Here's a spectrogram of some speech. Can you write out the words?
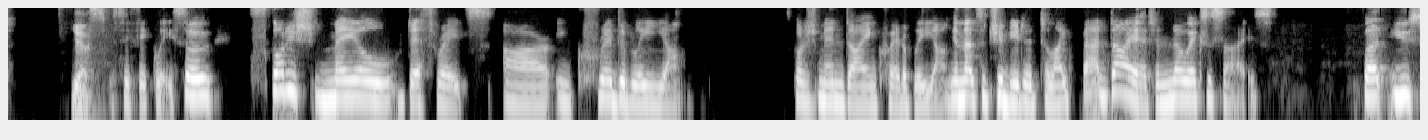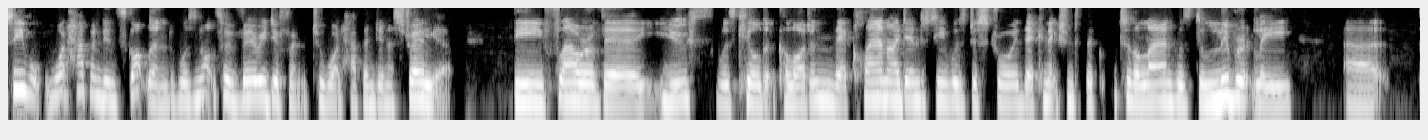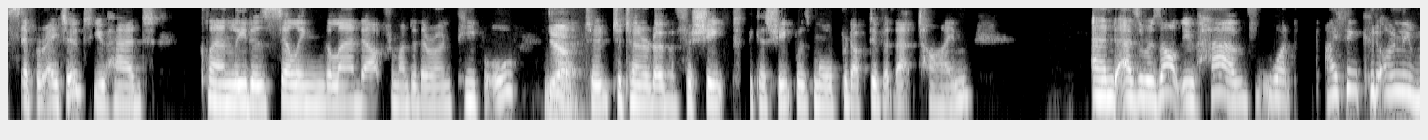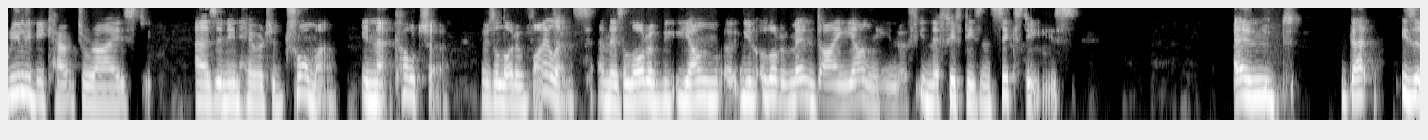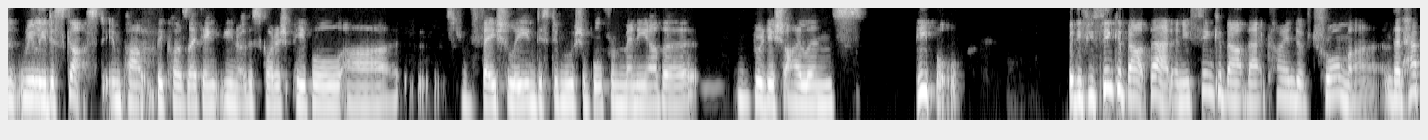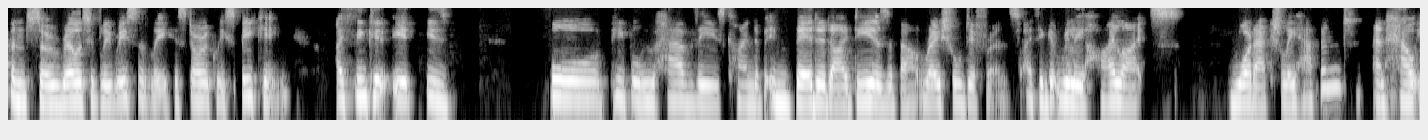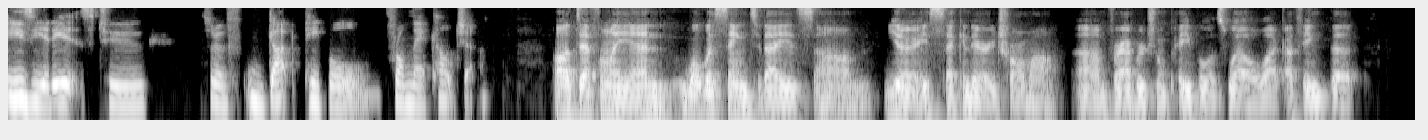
yes, specifically. So, Scottish male death rates are incredibly young. Scottish men die incredibly young, and that's attributed to like bad diet and no exercise. But you see, what happened in Scotland was not so very different to what happened in Australia. The flower of their youth was killed at Culloden. Their clan identity was destroyed. Their connection to the to the land was deliberately uh, separated. You had clan leaders selling the land out from under their own people yeah, uh, to, to turn it over for sheep because sheep was more productive at that time. And as a result, you have what I think could only really be characterized as an inherited trauma in that culture. There's a lot of violence and there's a lot of young uh, you know a lot of men dying young you know in their 50s and 60s and that isn't really discussed in part because i think you know the scottish people are sort of facially indistinguishable from many other british islands people. But if you think about that and you think about that kind of trauma that happened so relatively recently historically speaking i think it, it is for people who have these kind of embedded ideas about racial difference, I think it really highlights what actually happened and how easy it is to sort of gut people from their culture. Oh, definitely. And what we're seeing today is, um, you know, is secondary trauma um, for Aboriginal people as well. Like, I think that,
